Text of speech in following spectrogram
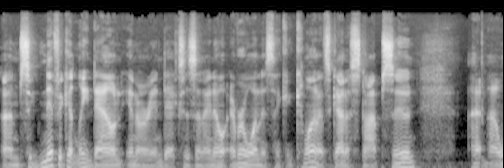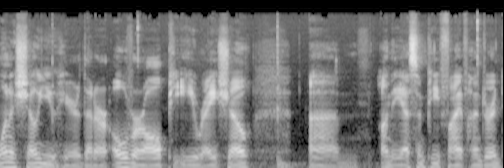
um, significantly down in our indexes, and I know everyone is thinking, come on, it's got to stop soon. I, I want to show you here that our overall PE ratio um, on the S&P 500,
